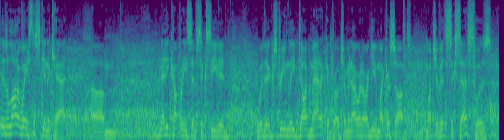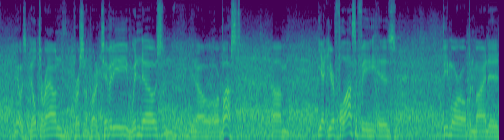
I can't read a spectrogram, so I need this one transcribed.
there's a lot of ways to skin a cat. Um, many companies have succeeded with an extremely dogmatic approach. I mean, I would argue Microsoft, much of its success was, you know, was built around personal productivity, Windows, and, you know, or bust. Um, yet your philosophy is be more open-minded,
